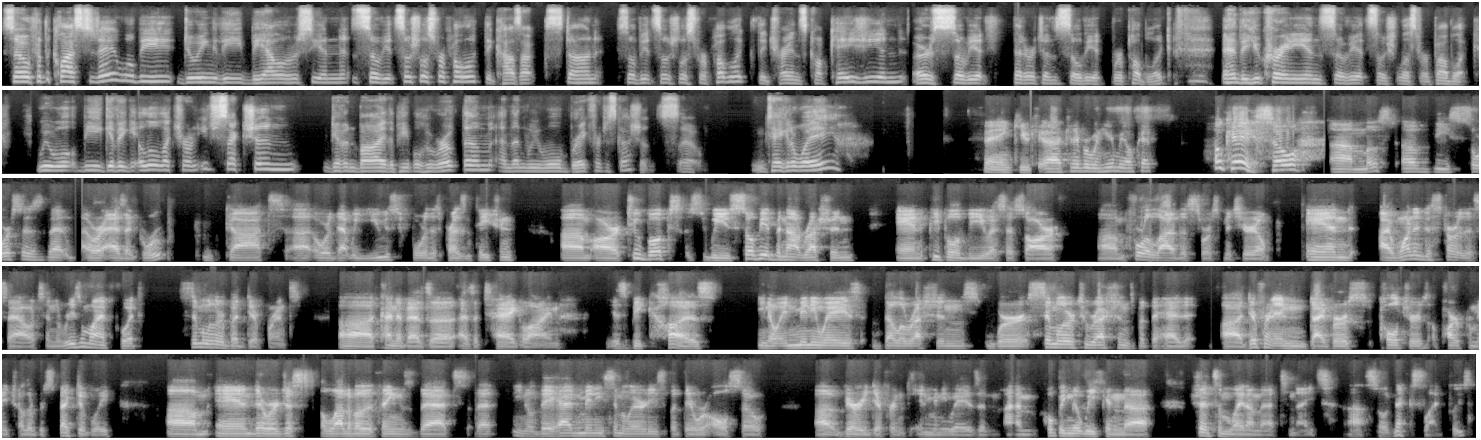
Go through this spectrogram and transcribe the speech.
so for the class today, we'll be doing the Belarusian Soviet Socialist Republic, the Kazakhstan Soviet Socialist Republic, the Transcaucasian or Soviet Federative Soviet Republic, and the Ukrainian Soviet Socialist Republic. We will be giving a little lecture on each section given by the people who wrote them, and then we will break for discussions. So take it away. Thank you. Uh, can everyone hear me okay? Okay, so um, most of the sources that, or as a group, got uh, or that we used for this presentation um, are two books. We use Soviet but not Russian and People of the USSR um, for a lot of the source material. And I wanted to start this out, and the reason why I put similar but different, uh, kind of as a as a tagline, is because you know in many ways Belarusians were similar to Russians, but they had uh, different and diverse cultures apart from each other respectively. Um, and there were just a lot of other things that that you know they had many similarities but they were also uh, very different in many ways. And i'm hoping that we can uh, shed some light on that tonight. Uh, so next slide please.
